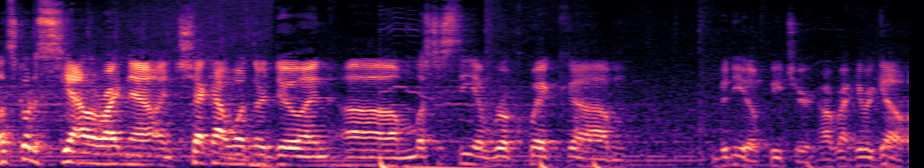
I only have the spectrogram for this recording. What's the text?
let's go to Seattle right now and check out what they're doing. Um, let's just see a real quick um, video feature. All right, here we go.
